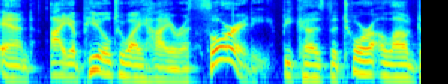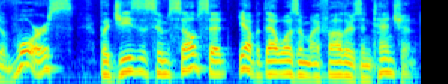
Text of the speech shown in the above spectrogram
and I appeal to a higher authority because the Torah allowed divorce, but Jesus himself said, yeah, but that wasn't my father's intention.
